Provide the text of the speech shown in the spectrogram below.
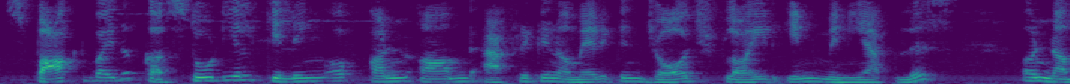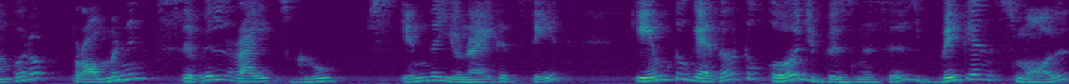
sparked by the custodial killing of unarmed African American George Floyd in Minneapolis, a number of prominent civil rights groups in the United States came together to urge businesses, big and small,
